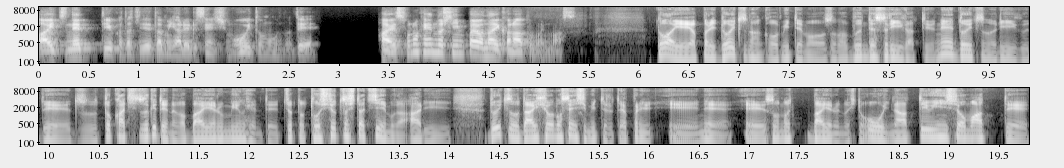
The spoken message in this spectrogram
あ、あいつねっていう形で多分やれる選手も多いと思うので、はい、その辺の心配はないかなと思います。とはいえ、やっぱりドイツなんかを見ても、そのブンデスリーガっていうね、ドイツのリーグでずっと勝ち続けてるのがバイエルン・ミュンヘンって、ちょっと突出したチームがあり、ドイツの代表の選手見てると、やっぱり、えー、ね、えー、そのバイエルンの人多いなっていう印象もあって、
